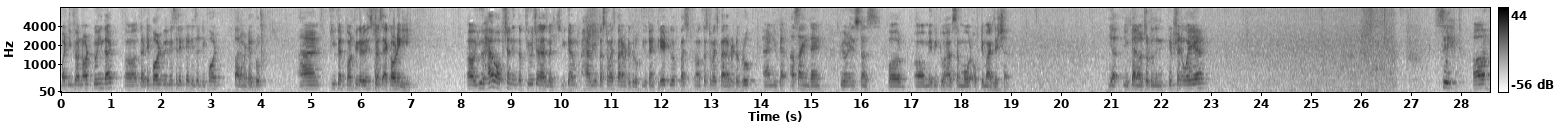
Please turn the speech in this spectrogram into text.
but if you are not doing that, uh, the default will be selected as a default parameter group, and you can configure your instance accordingly. Uh, you have option in the future as well. You can have your customized parameter group. You can create your uh, customized parameter group, and you can assign then to your instance for uh, maybe to have some more optimization. Yeah, you can also do the encryption over here. See, uh,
